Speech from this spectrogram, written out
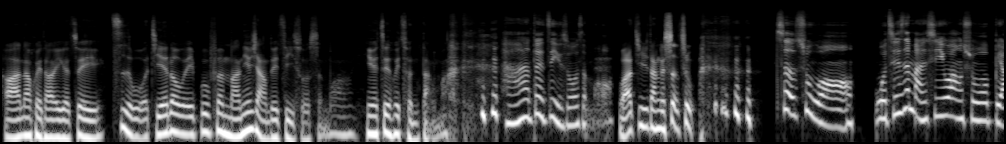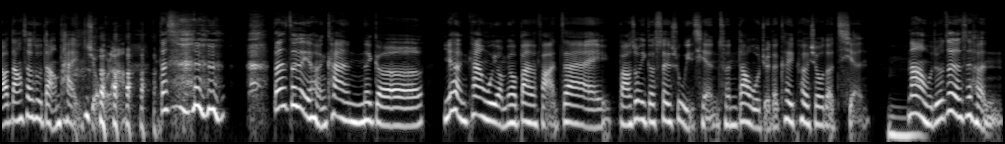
好啊，那回到一个最自我揭露的一部分嘛，你有想对自己说什么？因为这个会存档嘛。啊，对自己说什么？我要继续当个社畜。社畜哦。我其实蛮希望说不要当社畜当太久啦，但是但是这个也很看那个，也很看我有没有办法在，比方说一个岁数以前存到我觉得可以退休的钱。嗯，那我觉得这个是很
